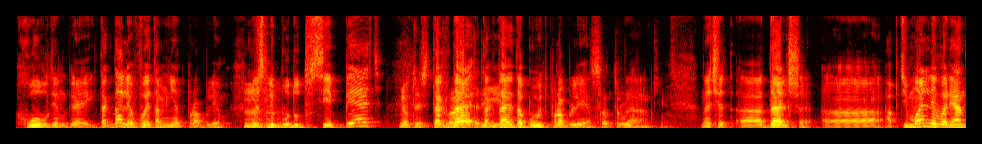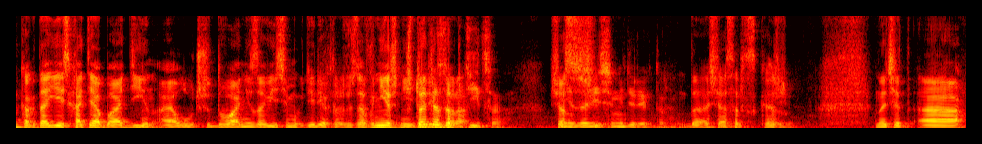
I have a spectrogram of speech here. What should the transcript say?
холдинга и так далее, в этом нет проблем. Но угу. если будут все пять, ну, то есть тогда, тогда это будет проблема. Сотрудники. Да. Значит, а, дальше. А, оптимальный вариант, когда есть хотя бы один, а лучше два независимых директора. То есть внешние Что директора. это за птица? Сейчас, Независимый директор. Да, сейчас расскажу. Значит, а,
